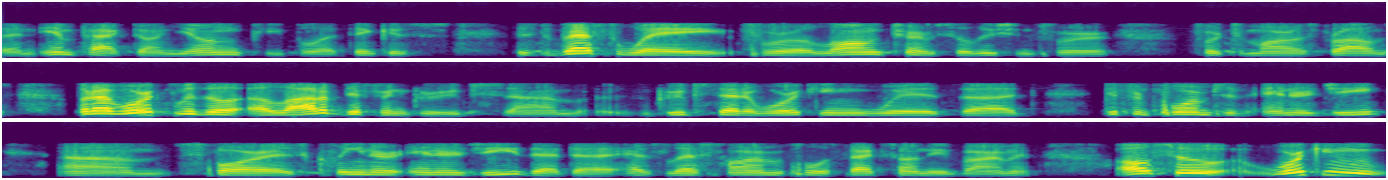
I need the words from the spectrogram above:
an impact on young people, I think is is the best way for a long term solution for for tomorrow's problems. But I've worked with a, a lot of different groups, um, groups that are working with uh, different forms of energy, um, as far as cleaner energy that uh, has less harmful effects on the environment. also working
